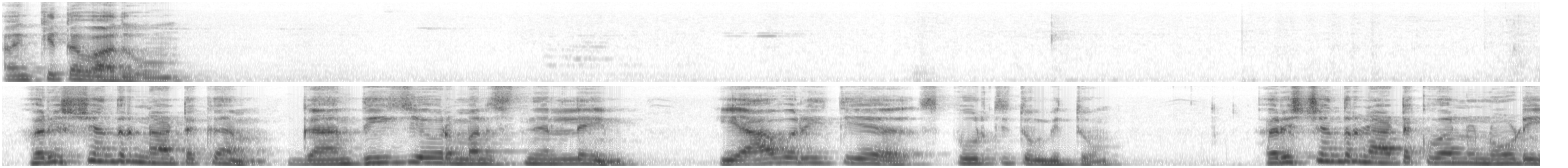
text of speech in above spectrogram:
ಅಂಕಿತವಾದವು. ಹರಿಶ್ಚಂದ್ರ ನಾಟಕ ಗಾಂಧೀಜಿಯವರ ಮನಸ್ಸಿನಲ್ಲಿ ಯಾವ ರೀತಿಯ ಸ್ಫೂರ್ತಿ ತುಂಬಿತು? ಹರಿಶ್ಚಂದ್ರ ನಾಟಕವನ್ನು ನೋಡಿ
